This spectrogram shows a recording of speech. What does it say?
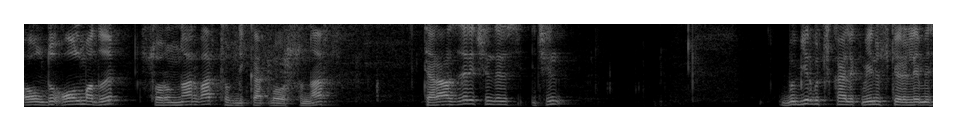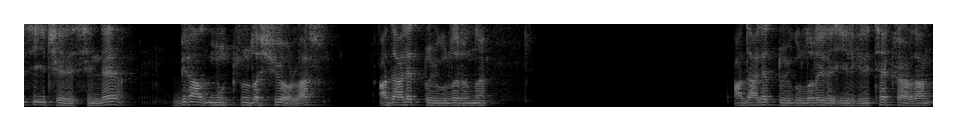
oldu olmadığı sorunlar var. Çok dikkatli olsunlar. Teraziler için, için bu bir buçuk aylık Venüs gerilemesi içerisinde biraz mutsuzlaşıyorlar. Adalet duygularını adalet duygularıyla ilgili tekrardan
